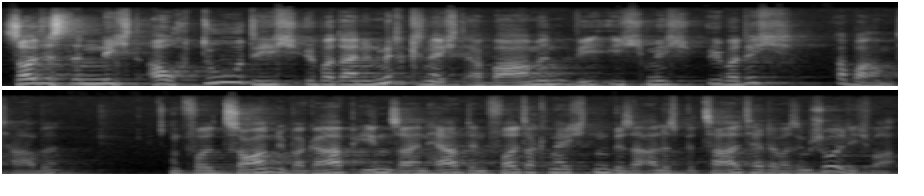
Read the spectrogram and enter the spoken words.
Solltest denn nicht auch du dich über deinen Mitknecht erbarmen, wie ich mich über dich erbarmt habe? Und voll Zorn übergab ihn sein Herr den Folterknechten, bis er alles bezahlt hätte, was ihm schuldig war.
